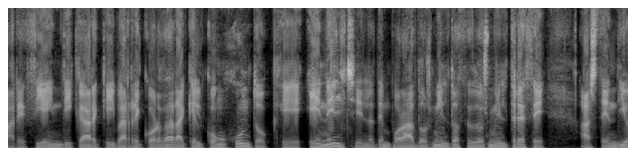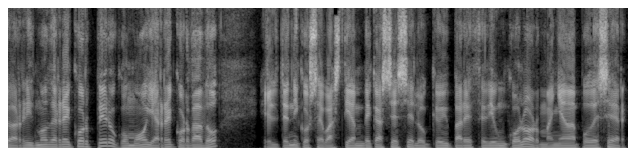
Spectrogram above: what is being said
parecía indicar que iba a recordar aquel conjunto que en Elche en la temporada 2012-2013 ascendió a ritmo de récord, pero como hoy ha recordado, el técnico Sebastián Becasese lo que hoy parece de un color, mañana puede ser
